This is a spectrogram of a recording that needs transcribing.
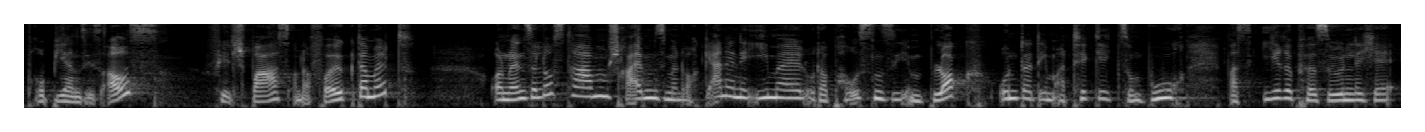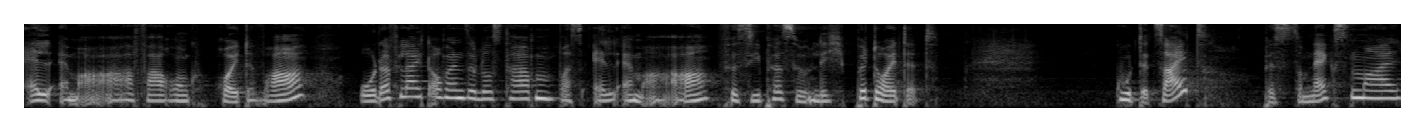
Probieren Sie es aus. Viel Spaß und Erfolg damit. Und wenn Sie Lust haben, schreiben Sie mir doch gerne eine E-Mail oder posten Sie im Blog unter dem Artikel zum Buch, was Ihre persönliche LMAA-Erfahrung heute war. Oder vielleicht auch, wenn Sie Lust haben, was LMAA für Sie persönlich bedeutet. Gute Zeit. Bis zum nächsten Mal.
